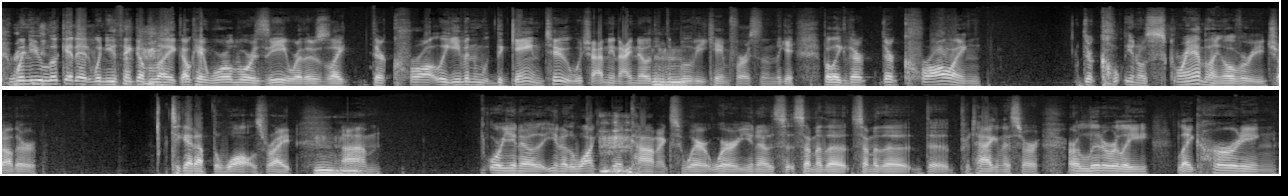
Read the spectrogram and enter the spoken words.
when you look at it, when you think of like okay, World War Z, where there's like they're crawling, even the game too. Which I mean, I know that the Mhm. movie came first and then the game, but like they're they're crawling, they're you know scrambling over each other to get up the walls, right? Mhm. Um, or you know, you know the Walking Dead comics, where where you know s- some of the some of the the protagonists are are literally like herding,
